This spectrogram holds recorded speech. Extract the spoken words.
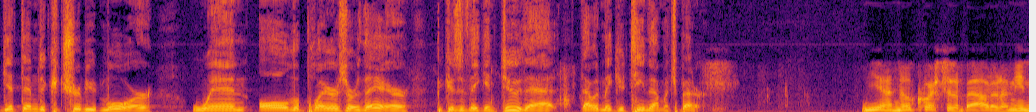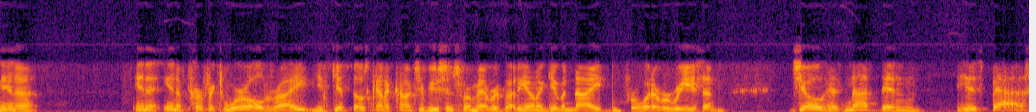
Get them to contribute more when all the players are there, because if they can do that, that would make your team that much better. Yeah, no question about it. I mean, in a in a in a perfect world, right? You'd get those kind of contributions from everybody on a given night, and for whatever reason, Joe has not been his best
